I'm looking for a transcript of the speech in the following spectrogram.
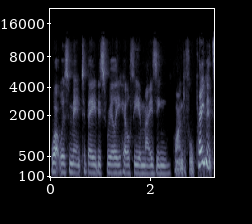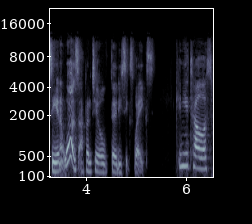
what was meant to be this really healthy, amazing, wonderful pregnancy. And it was up until 36 weeks. Can you tell us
